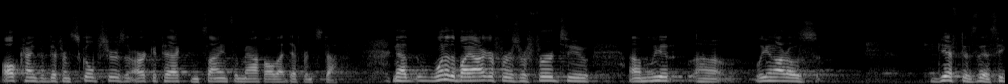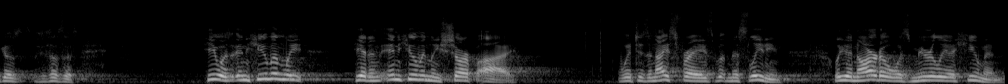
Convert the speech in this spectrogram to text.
all kinds of different sculptures and architect and science and math, all that different stuff. Now, one of the biographers referred to um, uh, Leonardo's gift as this. He goes, he says this. He was inhumanly, he had an inhumanly sharp eye, which is a nice phrase but misleading. Leonardo was merely a human.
